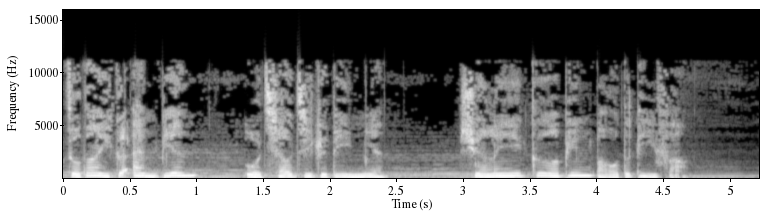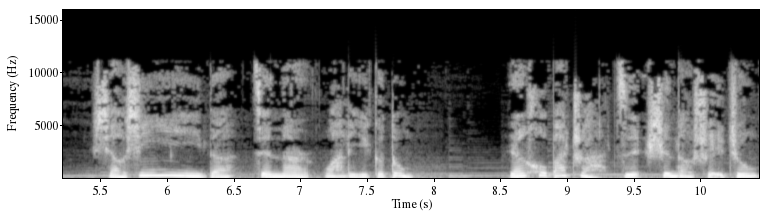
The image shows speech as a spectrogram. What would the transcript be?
走到一个岸边，我敲击着地面，选了一个冰薄的地方，小心翼翼的在那儿挖了一个洞，然后把爪子伸到水中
